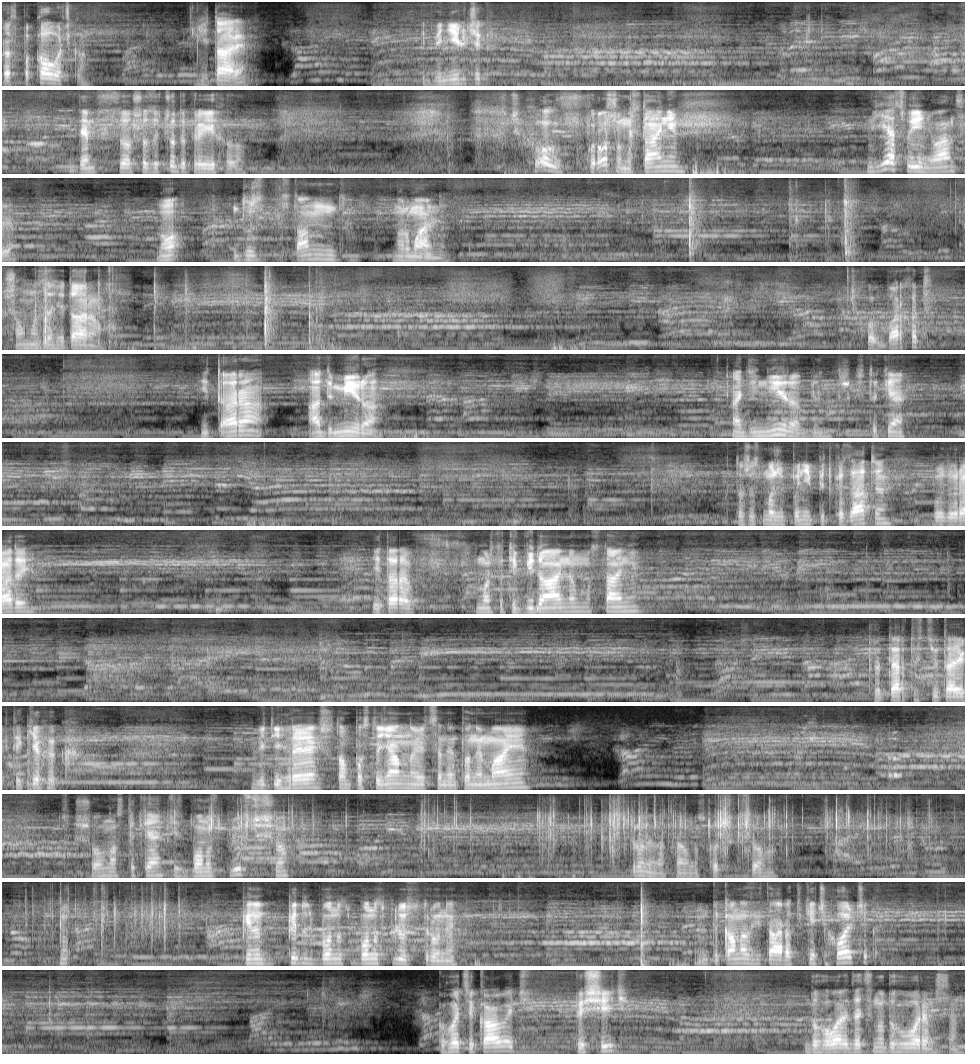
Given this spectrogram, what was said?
Розпаковочка. Гітари. Під вінільчик. Йдемо, що, за чудо приїхало. Чехол в хорошому стані. Є свої нюанси. Дуже стан нормальний. Що в нас за гітара? Чехол бархат. Гітара Адміра. Адініра, блін, щось таке. Хто щось може по ній підказати, буду радий. Гітара може сказати в ідеальному стані. Протертості та як таких як від ігри, що там постійної це не то немає. Що в нас таке? Якийсь бонус плюс чи що? Струни, напевно, скорше всього. Ну, підуть, підуть бонус, бонус плюс струни. Ну, така у нас гітара, такий чехольчик. Кого цікавить, пишіть. Договор... За ціну договоримося.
